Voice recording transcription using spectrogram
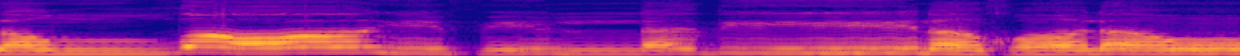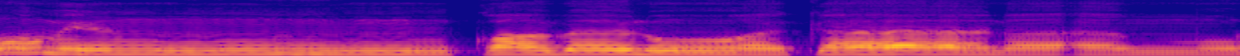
الله في الذين خلوا من قبل وكان أمر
